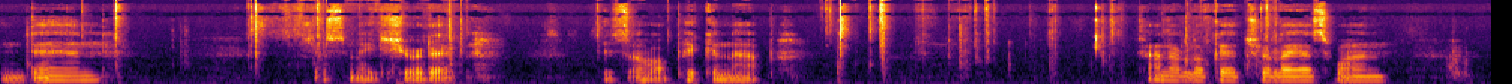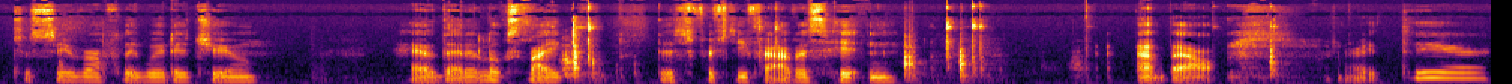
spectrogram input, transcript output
And then just make sure that it's all picking up. Kind of look at your last one to see roughly where did you have that. It looks like this 55 is hitting about right there.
